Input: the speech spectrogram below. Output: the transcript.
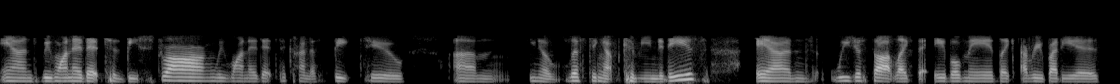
and we wanted it to be strong. We wanted it to kind of speak to, um, you know, lifting up communities. And we just thought like the able made, like everybody is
